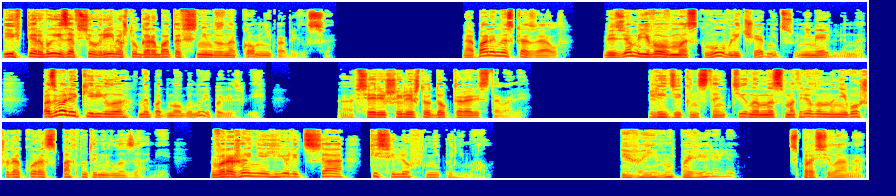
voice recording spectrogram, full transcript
и впервые за все время, что Горбатов с ним знаком, не побрился. Опалин и сказал, везем его в Москву, в лечебницу, немедленно. Позвали Кирилла на подмогу, ну и повезли а все решили, что доктора арестовали. Лидия Константиновна смотрела на него широко распахнутыми глазами. Выражение ее лица Киселев не понимал. «И вы ему поверили?» — спросила она.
